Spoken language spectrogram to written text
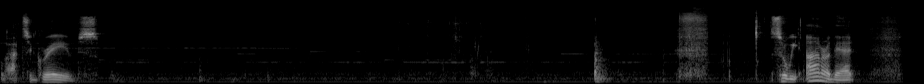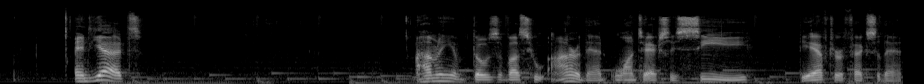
lots of graves. So we honor that. And yet, how many of those of us who honor that want to actually see the after effects of that?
